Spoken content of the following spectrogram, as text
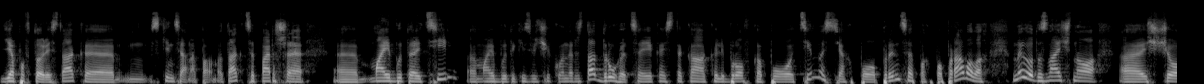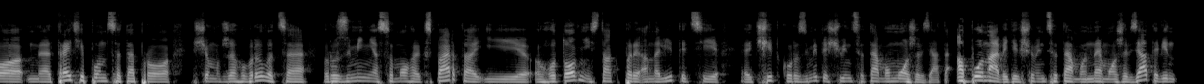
Я повторюсь, так е, з кінця, напевно, так. Це перше, е, має бути ціль, е, має бути якийсь очікуваний результат. Друге, це якась така калібровка по цінностях, по принципах, по правилах. Ну і однозначно, що третій пункт це те, про що ми вже говорили. Це розуміння самого експерта і готовність так при аналітиці чітко розуміти, що він цю тему може взяти, або навіть якщо він цю тему не може взяти, він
